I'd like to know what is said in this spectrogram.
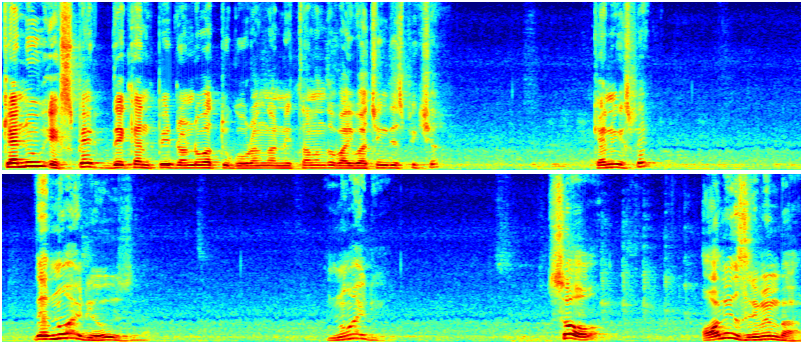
Can you expect they can pay Dandavat to Gauranga Nityananda by watching this picture? Can you expect? They have no idea who is there. No idea. So, always remember,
